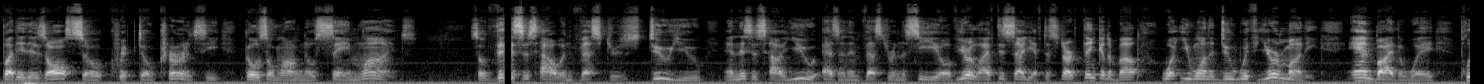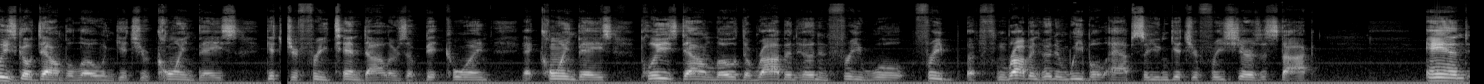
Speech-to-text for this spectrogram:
but it is also cryptocurrency goes along those same lines. So this is how investors do you, and this is how you, as an investor and the CEO of your life, this is how you have to start thinking about what you want to do with your money. And by the way, please go down below and get your Coinbase, get your free $10 of Bitcoin at Coinbase. Please download the Robinhood and Free Wool, free uh, Robinhood and Webull apps so you can get your free shares of stock. And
